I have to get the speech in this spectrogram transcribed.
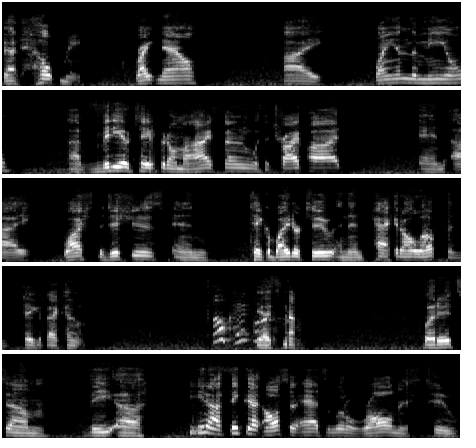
that help me. Right now, I plan the meal, I videotape it on my iPhone with a tripod, and I wash the dishes and take a bite or two, and then pack it all up and take it back home. Okay. Yeah, it's not, but it's um the uh you know I think that also adds a little rawness to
